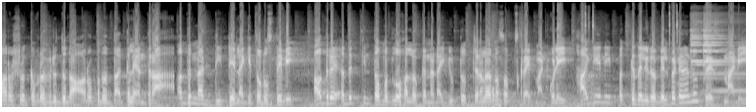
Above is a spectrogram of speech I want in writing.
ಆರ್ ಅಶೋಕ್ ಅವರ ವಿರುದ್ಧದ ಆರೋಪದ ದಾಖಲೆ ಅಂದ್ರ? ಅದನ್ನ ಡೀಟೇಲ್ ಆಗಿ ತೋರಿಸ್ತೀವಿ. ಆದ್ರೆ ಅದಕ್ಕಿಂತ ಮೊದಲು ಹಲೋ ಕನ್ನಡ ಯೂಟ್ಯೂಬ್ ಚಾನಲ್ ಅನ್ನು ಸಬ್ಸ್ಕ್ರೈಬ್ ಮಾಡ್ಕೊಳ್ಳಿ. ಹಾಗೇನೆ ಪಕ್ಕದಲ್ಲಿರೋ ಬೆಲ್ ಬಟನ್ ಅನ್ನು ಪ್ರೆಸ್ ಮಾಡಿ.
